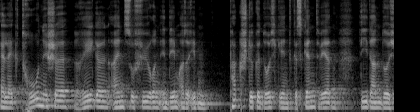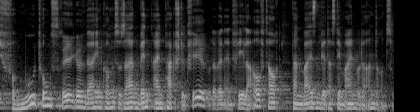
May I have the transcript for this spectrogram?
elektronische Regeln einzuführen, indem also eben Packstücke durchgehend gescannt werden, die dann durch Vermutungsregeln dahin kommen zu sagen, wenn ein Packstück fehlt oder wenn ein Fehler auftaucht, dann weisen wir das dem einen oder anderen zu.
